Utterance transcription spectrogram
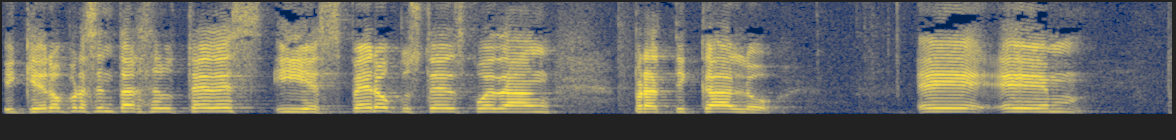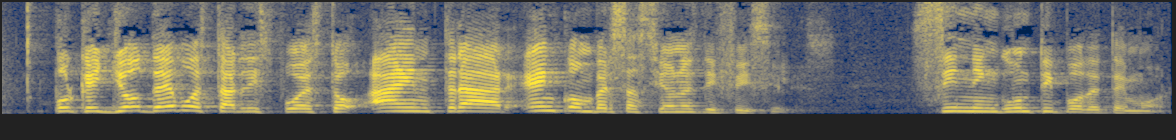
Y quiero presentarse a ustedes y espero que ustedes puedan practicarlo. Eh, em, porque yo debo estar dispuesto a entrar en conversaciones difíciles, sin ningún tipo de temor.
